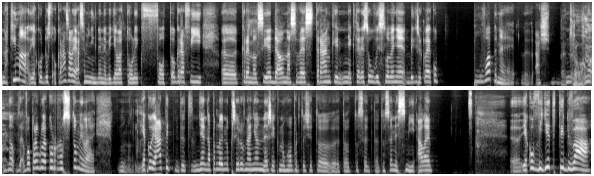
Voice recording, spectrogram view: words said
na Kima jako dost okázali. Já jsem nikdy neviděla tolik fotografií. E, Kreml si je dal na své stránky. Některé jsou vysloveně, bych řekla, jako půvabné, až Petro. no, no, opravdu jako rostomilé. Jako já teď, mě napadlo jedno přirovnání, ale neřeknu ho, protože to, to, to, se, to se nesmí, ale jako vidět ty dva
